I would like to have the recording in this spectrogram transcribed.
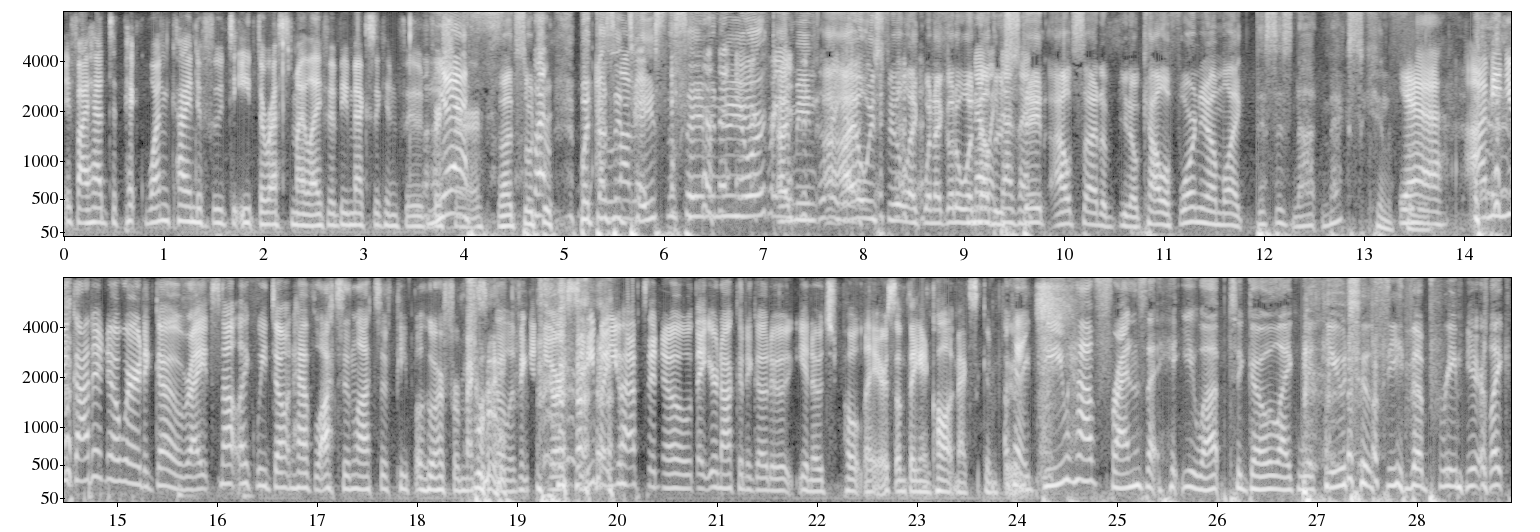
if I had to pick one kind of food to eat the rest of my life, it'd be Mexican food for Yes. sure. That's so But true. But does it love it. taste the same in New York? I mean, I, I always feel like when I go to another doesn't. state outside of, you know, California, I'm like, this is not Mexican food. Yeah, I mean, you got to know where to go, right? It's not like we don't have lots and lots of people who are from Mexico True. living in New York City, but you have to know that you're not going to go to, you know, Chipotle or something and call it Mexican food. Okay, do you have friends that hit you up to go like with you to see the premiere like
